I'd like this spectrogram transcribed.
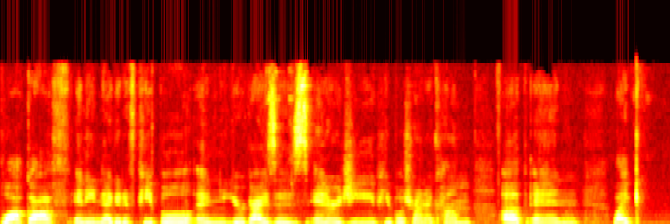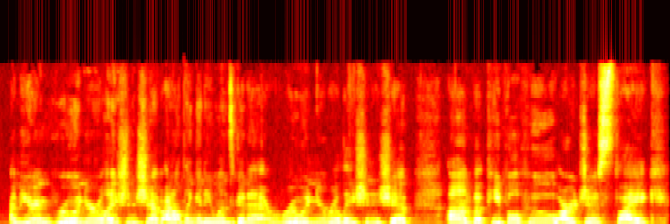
block off any negative people and your guys' energy, people trying to come up and like I'm hearing ruin your relationship. I don't think anyone's gonna ruin your relationship, um, but people who are just like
